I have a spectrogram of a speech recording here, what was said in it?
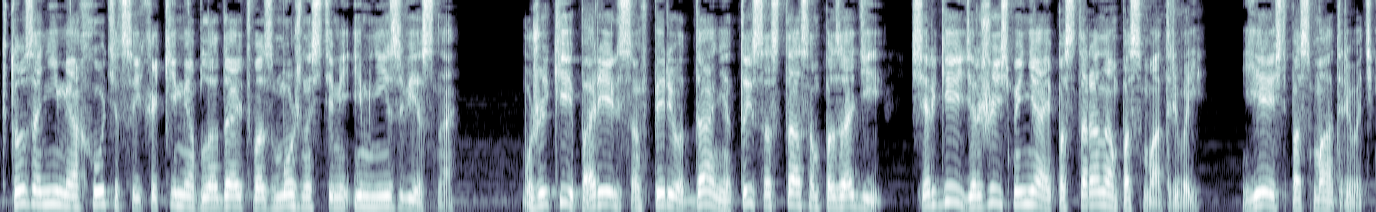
Кто за ними охотится и какими обладает возможностями, им неизвестно. «Мужики, по рельсам вперед! Даня, ты со Стасом позади! Сергей, держись меня и по сторонам посматривай!» «Есть посматривать!»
